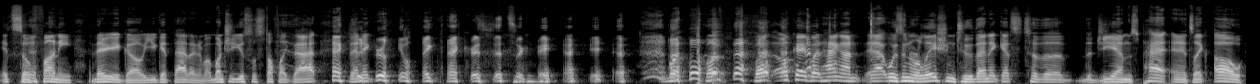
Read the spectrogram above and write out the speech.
It's so funny. there you go. You get that item. A bunch of useless stuff like that. then it really like that, Chris. It's a great idea. but, but but okay, but hang on. That was in relation to then it gets to the the GM's pet, and it's like, oh,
